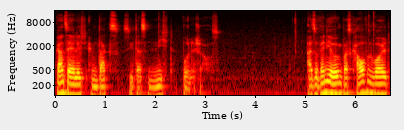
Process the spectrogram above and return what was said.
ganz ehrlich, im DAX sieht das nicht bullisch aus. Also wenn ihr irgendwas kaufen wollt,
